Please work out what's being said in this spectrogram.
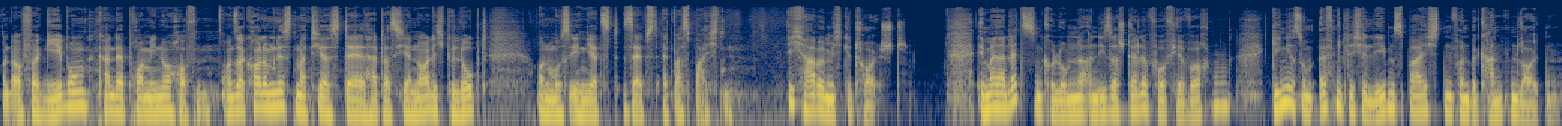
und auf Vergebung kann der Promi nur hoffen. Unser Kolumnist Matthias Dell hat das hier neulich gelobt und muss Ihnen jetzt selbst etwas beichten. Ich habe mich getäuscht. In meiner letzten Kolumne an dieser Stelle vor vier Wochen ging es um öffentliche Lebensbeichten von bekannten Leuten.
